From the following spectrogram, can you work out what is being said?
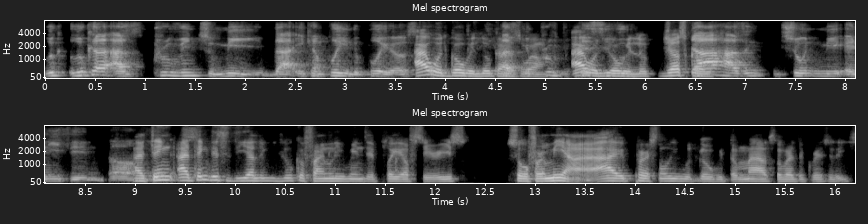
Luka, Luka has proven to me that he can play in the playoffs. I would go with Luka as well. I would go with Luka. Just 'cause that hasn't shown me anything. Um, I think yet. I think this is the year Luka finally wins a playoff series. So for me, I, I personally would go with the Mavs over the Grizzlies.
